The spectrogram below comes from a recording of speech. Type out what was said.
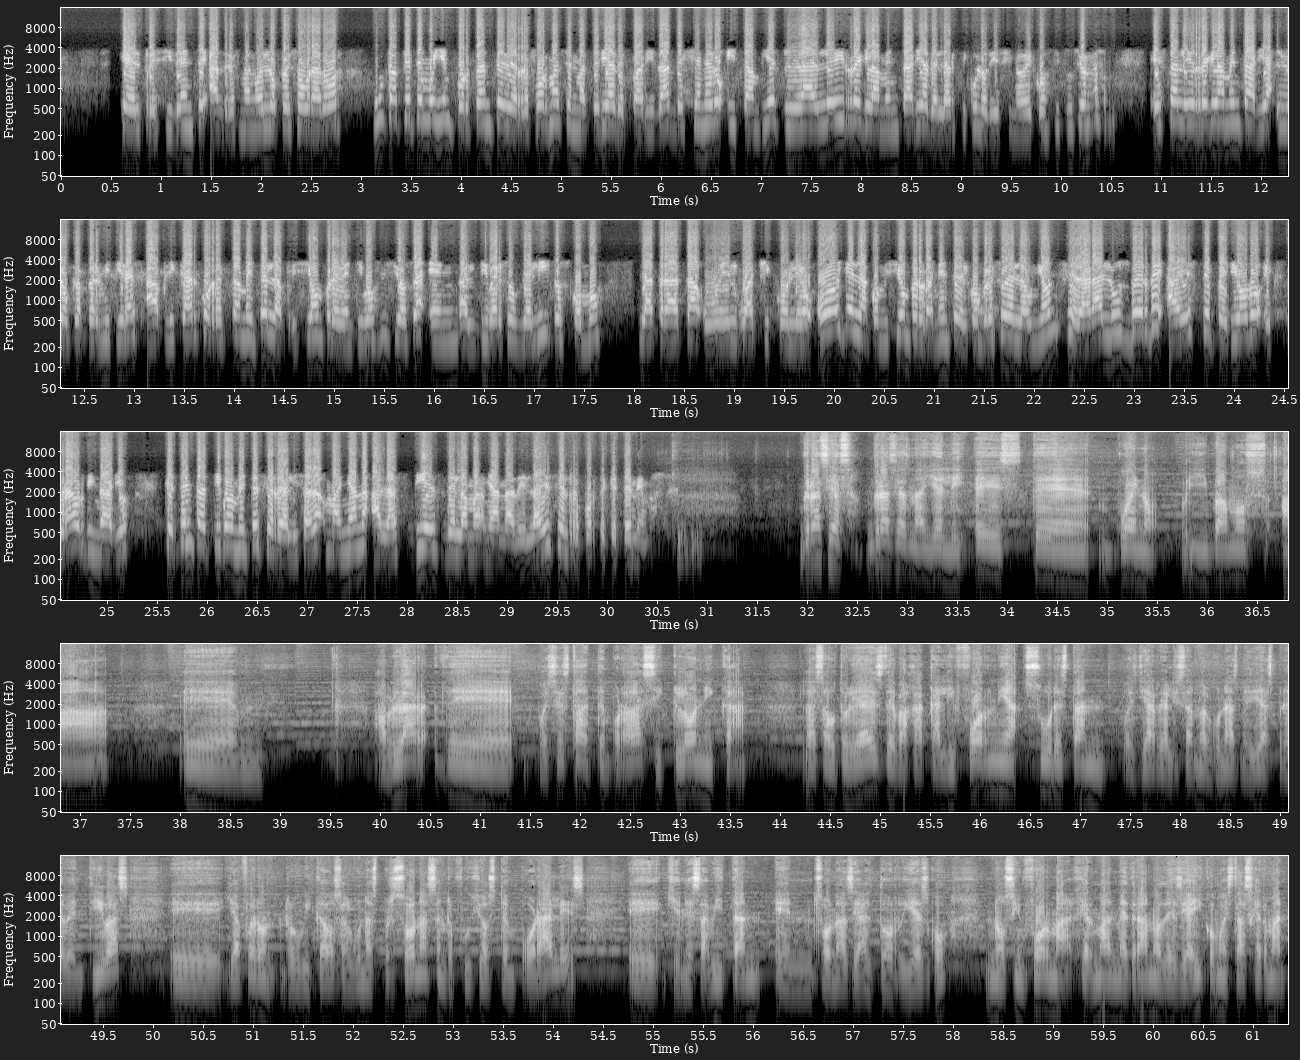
que el presidente Andrés Manuel López Obrador, un paquete muy importante de reformas en materia de paridad de género y también la ley reglamentaria del artículo 19 constitucional. Esta ley reglamentaria lo que permitirá es aplicar correctamente la prisión preventiva oficiosa en diversos delitos como la trata o el huachicoleo. Hoy en la Comisión Permanente del Congreso de la Unión se dará luz verde a este periodo extraordinario que tentativamente se realizará mañana a las 10 de la mañana. De la es el reporte que tenemos. Gracias, gracias Nayeli. Este, bueno, y vamos a eh, hablar de pues esta temporada ciclónica las autoridades de Baja California Sur están pues ya realizando algunas medidas preventivas. Eh, ya fueron reubicados algunas personas en refugios temporales, eh, quienes habitan en zonas de alto riesgo. Nos informa Germán Medrano desde ahí. ¿Cómo estás, Germán?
